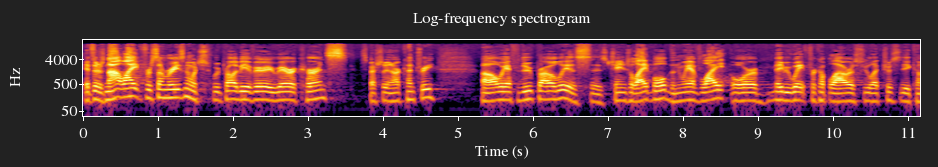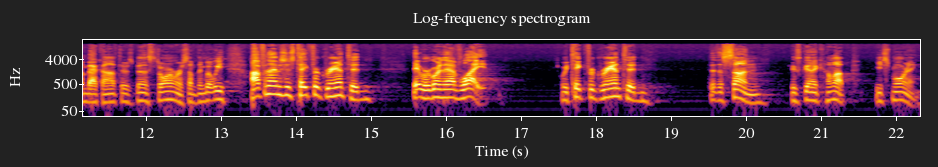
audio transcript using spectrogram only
If there's not light for some reason, which would probably be a very rare occurrence, especially in our country, uh, all we have to do probably is, is change the light bulb, then we have light, or maybe wait for a couple hours for electricity to come back on if there's been a storm or something. But we oftentimes just take for granted that we're going to have light. We take for granted that the sun is going to come up each morning.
